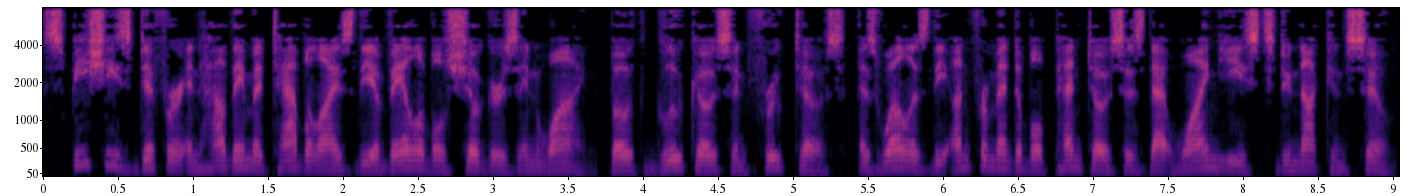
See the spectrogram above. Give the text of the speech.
Species differ in how they metabolize the available sugars in wine both glucose and fructose, as well as the unfermentable pentoses that wine yeasts do not consume.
